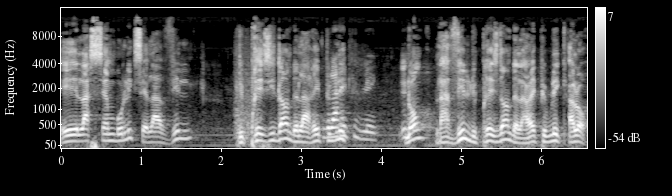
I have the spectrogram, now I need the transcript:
Et la symbolique, c'est la ville du président de la de République. la République. Donc, la ville du président de la République. Alors,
